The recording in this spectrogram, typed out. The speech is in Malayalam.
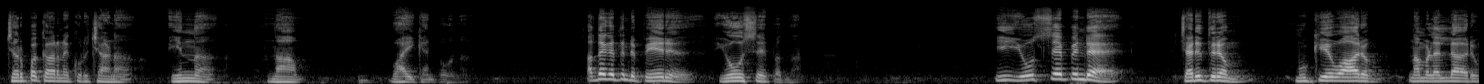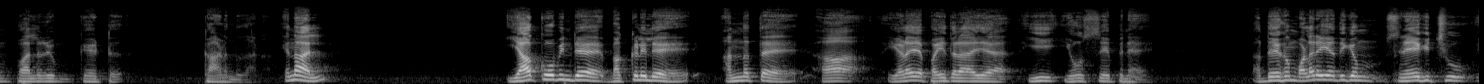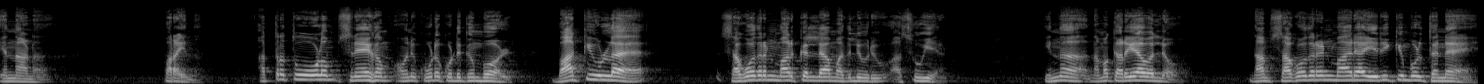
ചെറുപ്പക്കാരനെക്കുറിച്ചാണ് ഇന്ന് നാം വായിക്കാൻ പോകുന്നത്. അദ്ദേഹത്തിന്റെ പേര് യോസേപ്പ് എന്നാണ്. ഈ യോസേപ്പിന്റെ ചരിത്രം മുഖ്യവാരും നമ്മളെല്ലാവരും പലരും കേട്ട് കാണുന്നതാണ്. എന്നാൽ യാക്കോബിന്റെ മക്കളിലെ അന്നത്തെ ആ ഇളയ പൈതലായ ഈ യോസേപ്പിനെ അദ്ദേഹം വളരെയധികം സ്നേഹിച്ചു എന്നാണ് പറയുന്നത്. അത്രത്തോളം സ്നേഹം അവന് കൂടെ കൊടുക്കുമ്പോൾ ബാക്കിയുള്ള സഹോദരന്മാർക്കെല്ലാം അതിലൊരു അസൂയയാണ്. ഇന്ന് നമുക്കറിയാമല്ലോ നാം സഹോദരന്മാരായി ഇരിക്കുമ്പോൾ തന്നെ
